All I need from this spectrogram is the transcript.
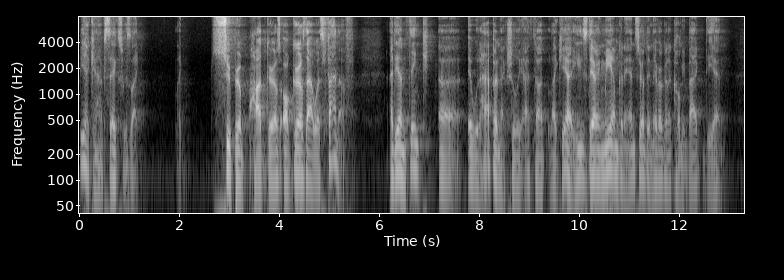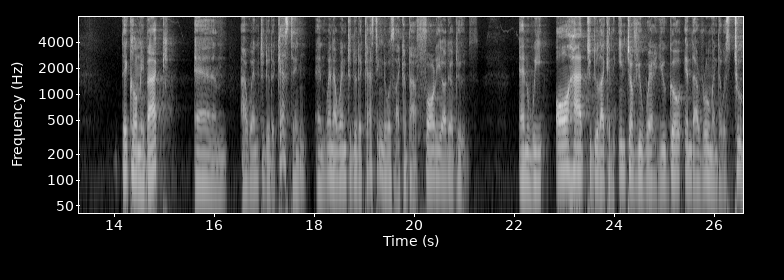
maybe I can have sex with like like super hot girls or girls that I was fan of. I didn't think uh, it would happen. Actually, I thought like, yeah, he's daring me. I'm gonna answer. They're never gonna call me back. The end they called me back and I went to do the casting. And when I went to do the casting, there was like about 40 other dudes. And we all had to do like an interview where you go in that room and there was two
